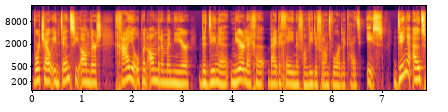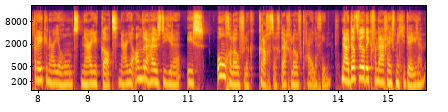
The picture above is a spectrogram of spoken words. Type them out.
Wordt jouw intentie anders? Ga je op een andere manier de dingen neerleggen bij degene van wie de verantwoordelijkheid is. Dingen uitspreken naar je hond, naar je kat, naar je andere huisdieren is ongelooflijk krachtig. Daar geloof ik heilig in. Nou, dat wilde ik vandaag even met je delen.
